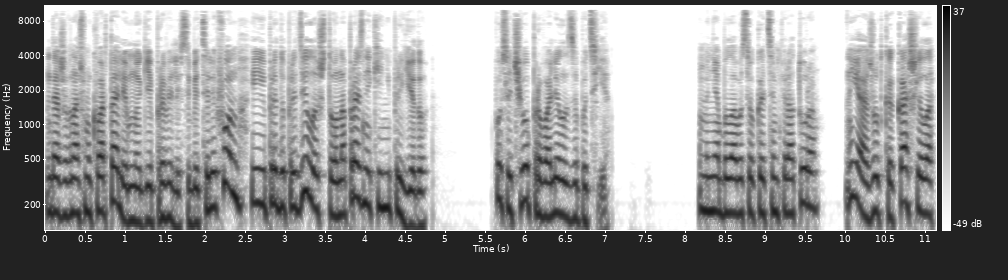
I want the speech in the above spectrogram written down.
даже в нашем квартале многие провели себе телефон, и предупредила, что на праздники не приеду, после чего провалилась забытье. У меня была высокая температура, я жутко кашляла,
